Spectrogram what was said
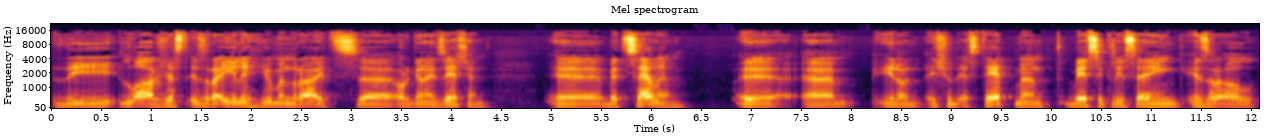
the largest Israeli human rights uh, organization, uh, B'Tselem, uh, um, you know, issued a statement basically saying Israel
